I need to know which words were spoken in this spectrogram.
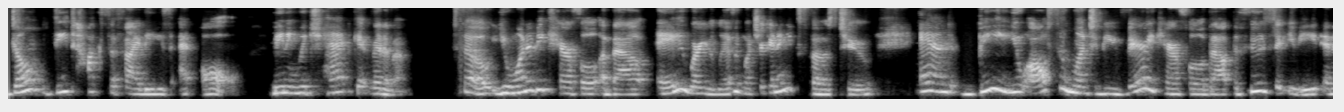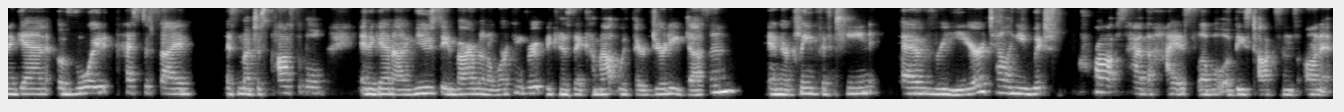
don't detoxify these at all, meaning we can't get rid of them. So you want to be careful about A, where you live and what you're getting exposed to. And B, you also want to be very careful about the foods that you eat. And again, avoid pesticide as much as possible. And again, I use the environmental working group because they come out with their dirty dozen and their clean 15 every year, telling you which crops have the highest level of these toxins on it.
